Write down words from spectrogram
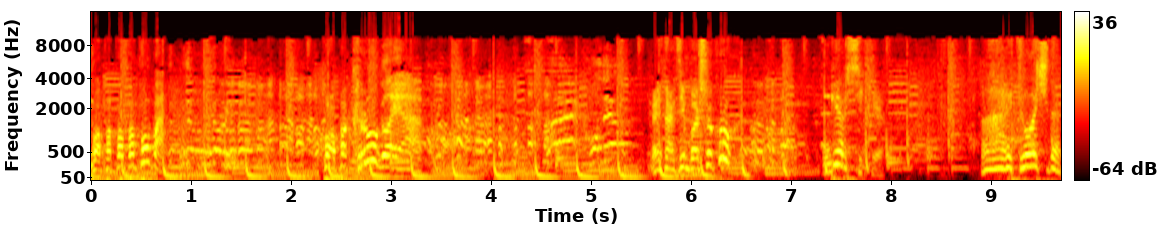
Попа-попа-попа! Попа круглая! Это один большой круг. Персики. Ай, точно!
